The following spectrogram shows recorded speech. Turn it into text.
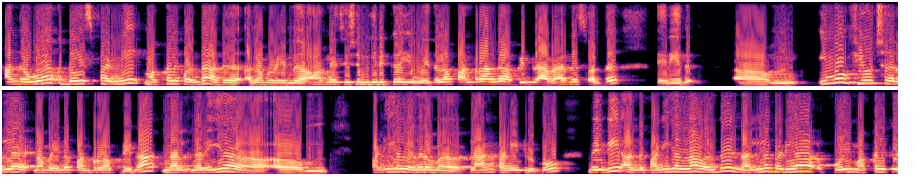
அந்த ஒர்க் பேஸ் பண்ணி மக்களுக்கு வந்து அது நம்மளுடைய இந்த ஆர்கனைசேஷன் இருக்கு இவங்க இதெல்லாம் பண்றாங்க அப்படின்ற அவேர்னஸ் வந்து தெரியுது. இன்னும் ஃபியூச்சர்ல நம்ம என்ன பண்றோம் அப்படின்னா நல்- நிறைய பணிகள் வந்து நம்ம பிளான் பண்ணிட்டு இருக்கோம் மேபி அந்த பணிகள்லாம் வந்து நல்லபடியா போய் மக்களுக்கு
